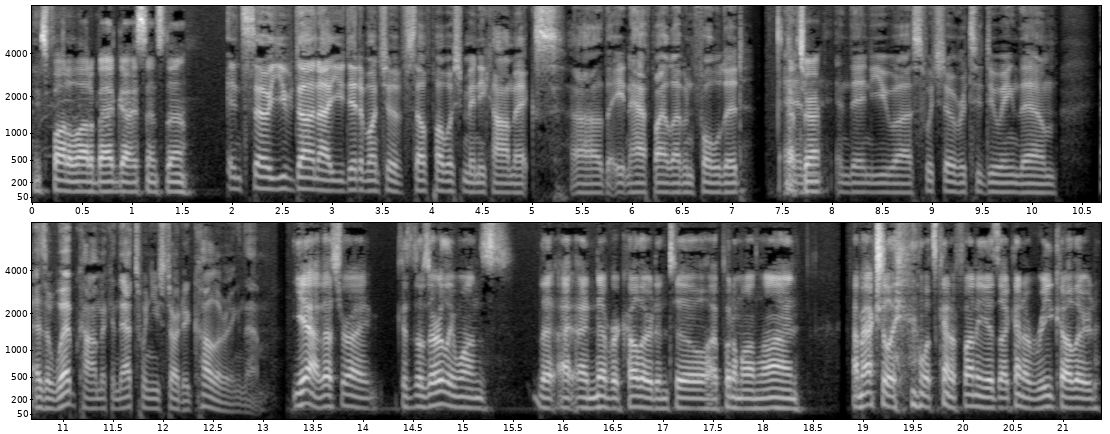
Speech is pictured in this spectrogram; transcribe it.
He's fought a lot of bad guys since then. And so you've done uh, you did a bunch of self published mini comics, uh, the eight and a half by eleven folded. And, That's right. And then you uh, switched over to doing them as a web comic, and that's when you started coloring them. Yeah, that's right. Because those early ones that I, I never colored until I put them online. I'm actually, what's kind of funny is I kind of recolored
